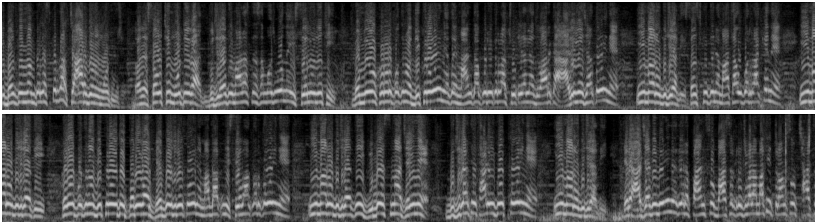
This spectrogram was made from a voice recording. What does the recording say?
એ બકિંગમ પેલેસ કરતા ચાર ગણું મોટું છે. અને સૌથી મોટી વાત, ગુજરાતી માણસને સમજવો ને એ સહેલું નથી. ગમે એવો કરોડપતિનો દીકરો હોય ને તો એ માનતા પૂરી કરવા ચોટીલાના દ્વારકા હાલીને જતો હોય ને એ મારો ગુજરાતી. સંસ્કૃતિને માથા ઉપર રાખે ને એ મારો ગુજરાતી. કરોડપતિનો દીકરો હોય તો પરિવાર ભેગો જ રહેતો હોય ને, મા બાપની સેવા કરતો હોય ને એ મારો ગુજરાતી. વિદેશમાં જઈને ગુજરાતી થાળી ગોતતો હોય ને એ મારો ગુજરાતી. એટલે આઝાદી મળી ને ત્યારે પાંચસો બાસઠ રજવાડામાંથી ત્રણસો છાસઠ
